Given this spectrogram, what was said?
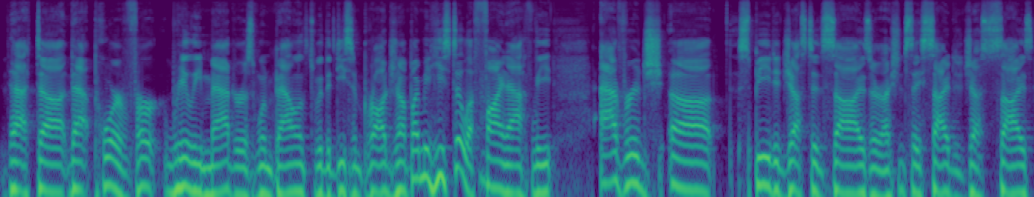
that uh, that poor vert really matters when balanced with a decent broad jump. I mean, he's still a fine athlete, average uh, speed adjusted size, or I should say side adjust size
